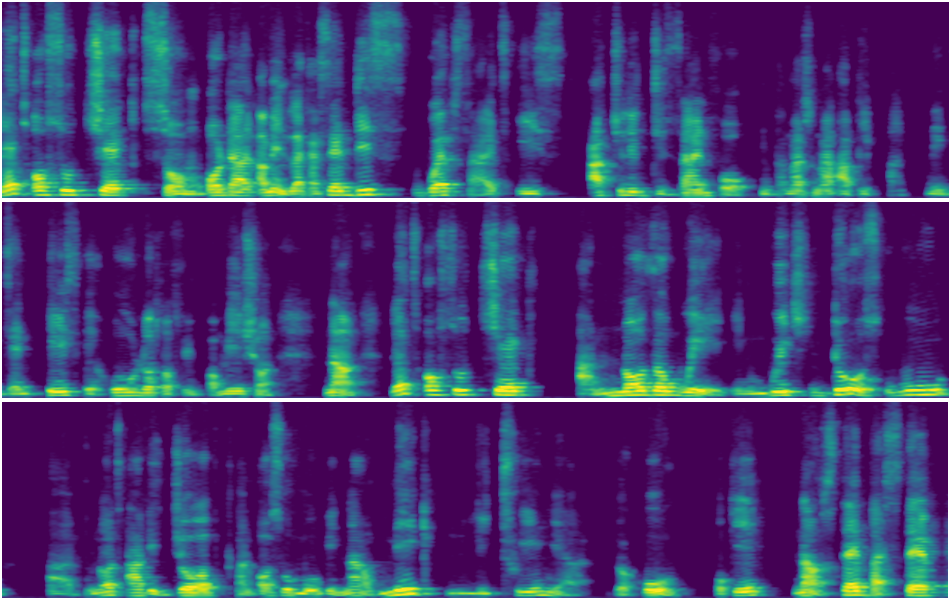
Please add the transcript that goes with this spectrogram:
let's also check some other, I mean, like I said, this website is actually designed for international applicants and it entails a whole lot of information. Now, let's also check another way in which those who uh, do not have a job can also move in. Now, make Lithuania your home, okay? Now, step-by-step -step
